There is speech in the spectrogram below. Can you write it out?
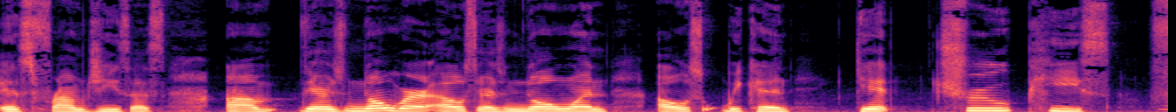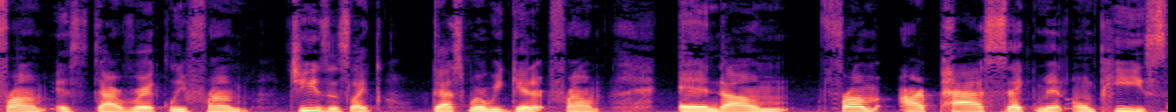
is from Jesus. Um, there's nowhere else. There's no one else we can get true peace from is directly from Jesus. Like that's where we get it from. And um, from our past segment on peace,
